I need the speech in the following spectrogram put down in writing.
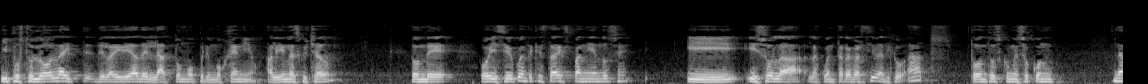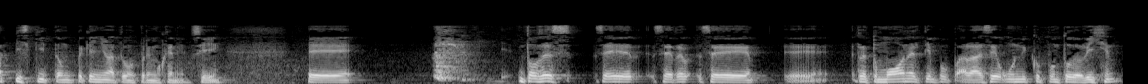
Y postuló la, de la idea del átomo primogenio. ¿Alguien la ha escuchado? Donde, oye, se dio cuenta que estaba expandiéndose y hizo la, cuenta reversiva. Dijo, ah, pues, todo entonces comenzó con una pizquita, un pequeño átomo primogenio, ¿sí? Eh, entonces, se, se, eh, retomó en el tiempo para ese único punto de origen.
